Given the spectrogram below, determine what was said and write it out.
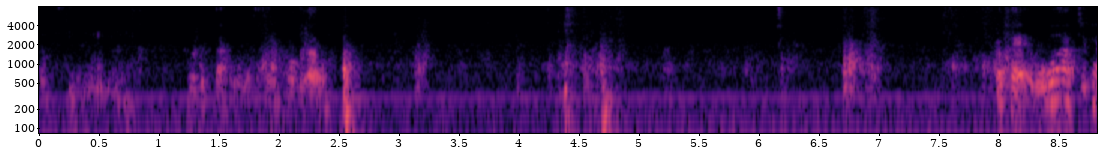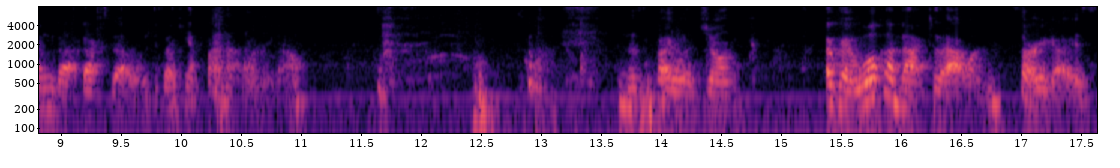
Let's see, where did that little sample go? Okay, well we'll have to come to that back to that one because I can't find that one right now. In this pile of junk. Okay, we'll come back to that one. Sorry guys.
